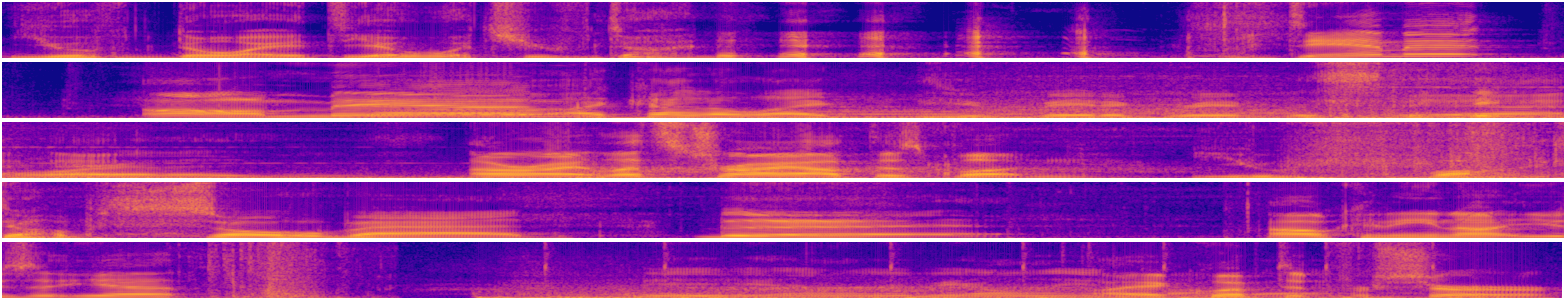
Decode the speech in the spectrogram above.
you have no idea what you've done. Damn it! Oh man! No, I kind of like you've made a grave mistake more than All right, let's try out this button. you fucked up so bad. Bleh. Oh, can he not use it yet? Yeah, you know, maybe only I equipped it for sure.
